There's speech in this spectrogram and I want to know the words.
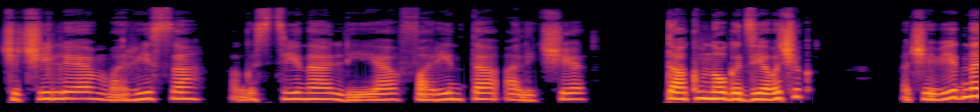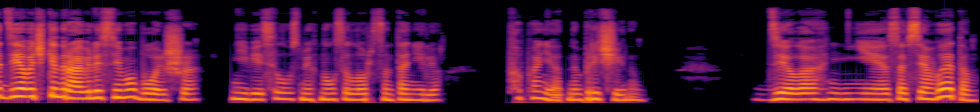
Чичилия, Мариса, Агастина, Лия, Фаринта, Аличе. Так много девочек? Очевидно, девочки нравились ему больше, — невесело усмехнулся лорд Сантонилио. По понятным причинам. «Дело не совсем в этом»,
